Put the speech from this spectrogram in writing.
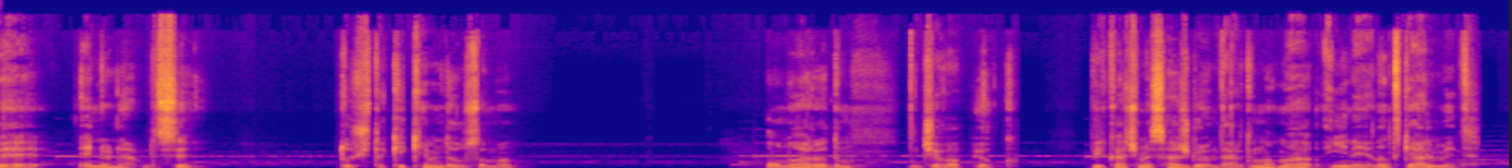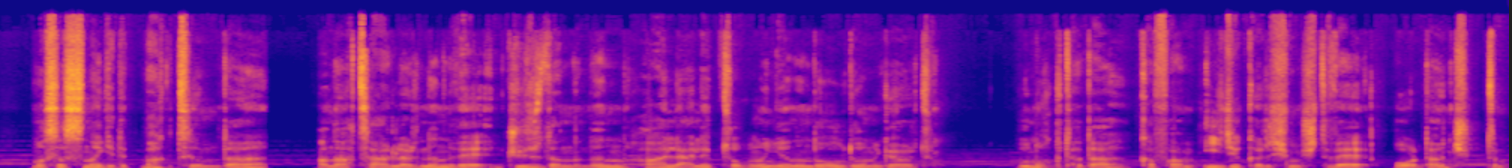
Ve en önemlisi duştaki kimdi o zaman? Onu aradım. Cevap yok. Birkaç mesaj gönderdim ama yine yanıt gelmedi. Masasına gidip baktığımda anahtarlarının ve cüzdanının hala laptopunun yanında olduğunu gördüm. Bu noktada kafam iyice karışmıştı ve oradan çıktım.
